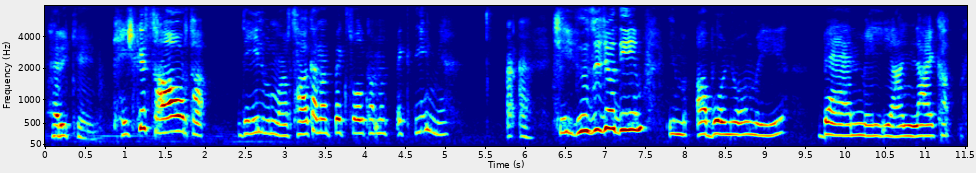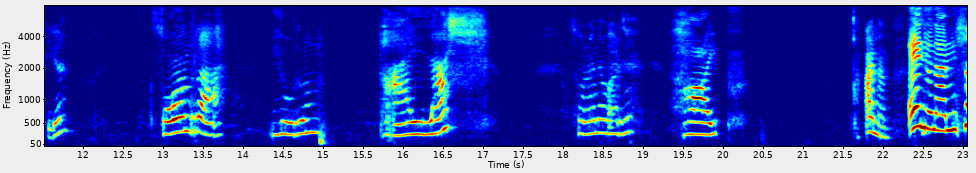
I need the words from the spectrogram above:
Harry Kane. Keşke sağ orta değil bunlar. Sağ kanat bek sol kanat bek değil mi? Ee, Şey hızlıca diyeyim. im- Abone olmayı, beğenmeyi yani like atmayı. Sonra yorum paylaş. Sonra ne vardı? Hype. Aynen. En önemlisi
